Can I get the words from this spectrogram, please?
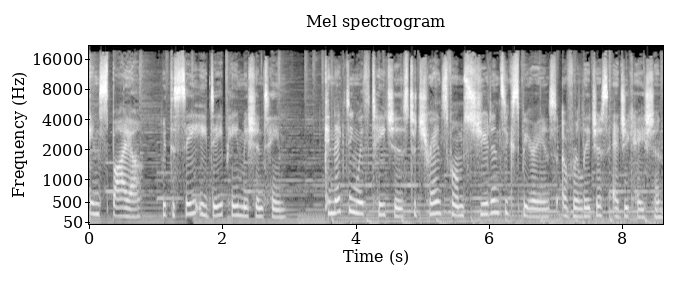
Inspire with the CEDP mission team, connecting with teachers to transform students' experience of religious education.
